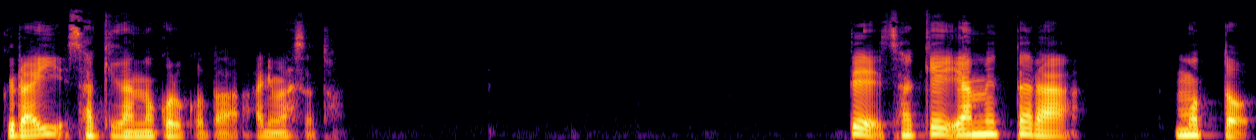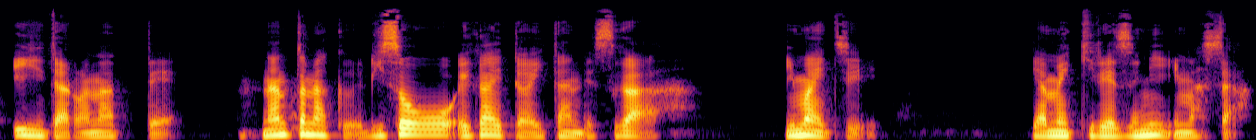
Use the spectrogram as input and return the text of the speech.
ぐらい酒が残ることはありましたと。で、酒やめたら、もっといいだろうなって、なんとなく理想を描いてはいたんですが、いまいちやめきれずにいました。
